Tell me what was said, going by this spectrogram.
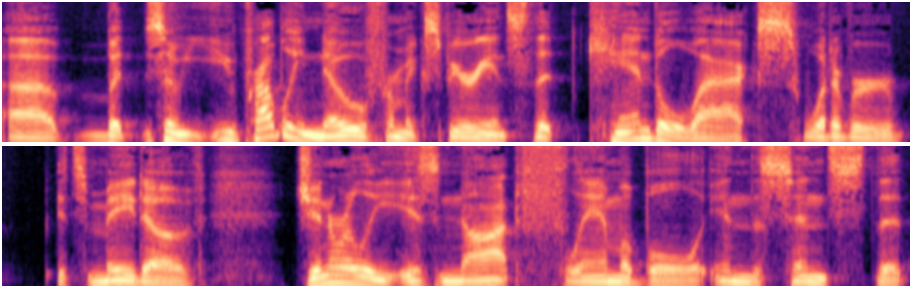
Uh, but so you probably know from experience that candle wax, whatever it's made of, generally is not flammable in the sense that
